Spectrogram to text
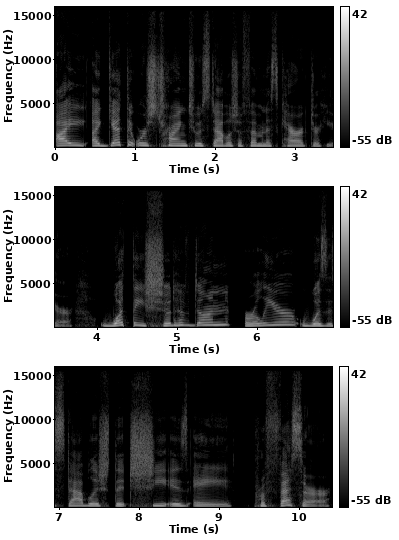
I I get that we're trying to establish a feminist character here. What they should have done earlier was establish that she is a professor.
